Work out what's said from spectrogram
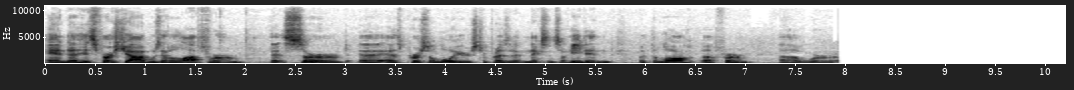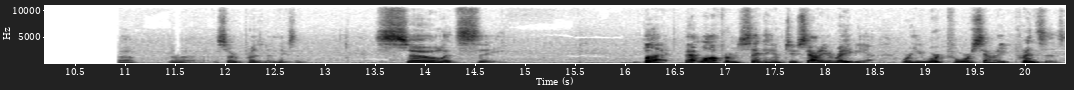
And uh, his first job was at a law firm that served uh, as personal lawyers to President Nixon. So he didn't, but the law uh, firm uh, were uh, uh, served President Nixon. So let's see. But that law firm sent him to Saudi Arabia, where he worked for Saudi princes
